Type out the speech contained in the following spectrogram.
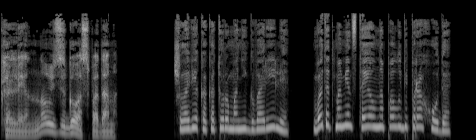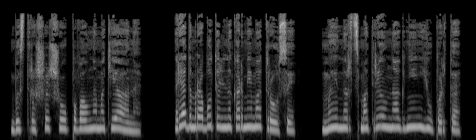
Клянусь Господом. Человек, о котором они говорили, в этот момент стоял на палубе парохода, быстро шедшего по волнам океана. Рядом работали на корме матросы. Мейнард смотрел на огни Ньюпорта,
